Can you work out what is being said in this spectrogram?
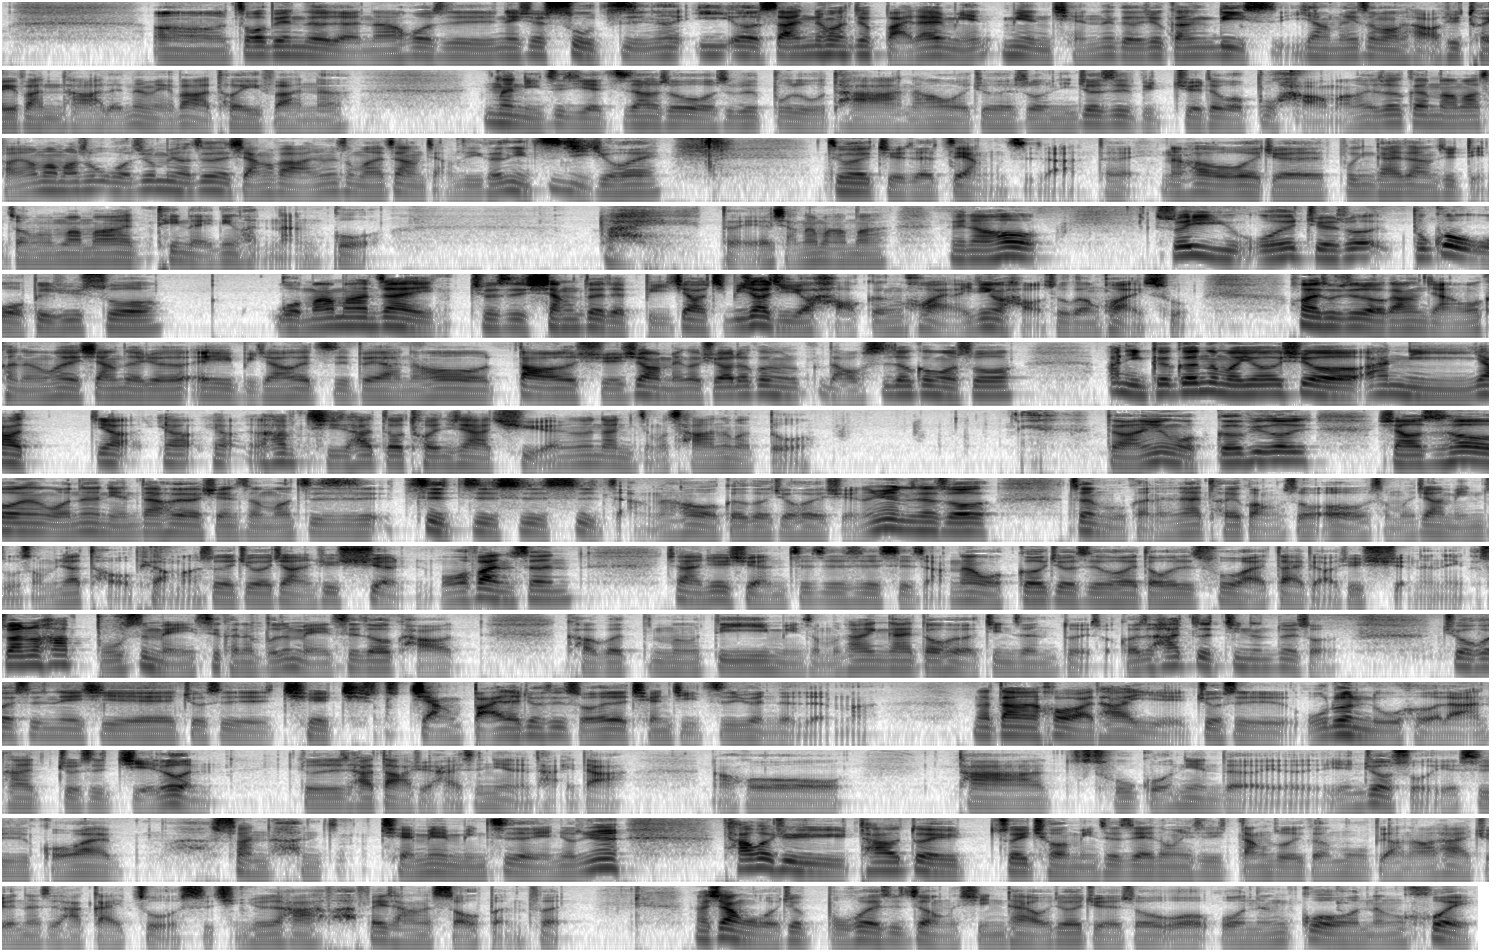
呃，周边的人啊，或是那些数字，那一二三的话就摆在面面前，那个就跟历史一样，没什么好去推翻它的，那没办法推翻呢。那你自己也知道，说我是不是不如他？然后我就会说，你就是觉得我不好嘛。有时候跟妈妈吵架，妈妈说我就没有这个想法，你为什么要这样讲自己？可是你自己就会就会觉得这样子啊，对。然后我也觉得不应该这样去顶撞妈妈，听了一定很难过。唉，对，要想到妈妈，对。然后，所以我会觉得说，不过我必须说，我妈妈在就是相对的比较级，比较级有好跟坏啊，一定有好处跟坏处。坏处就是我刚刚讲，我可能会相对就是 A 比较会自卑啊，然后到了学校，每个学校都跟老师都跟我说啊，你哥哥那么优秀啊，你要要要要，然后其实他都吞下去，说那你怎么差那么多？对吧？因为我哥，比如说小时候，我那个年代会有选什么自治自治市市长，然后我哥哥就会选，因为那时候政府可能在推广说，哦，什么叫民主，什么叫投票嘛，所以就会叫你去选模范生，叫你去选自治市市长。那我哥就是会都是出来代表去选的那个，虽然说他不是每一次，可能不是每一次都考考个什么第一名什么，他应该都会有竞争对手，可是他的竞争对手就会是那些就是切讲白了就是所谓的前几志愿的人嘛。那当然，后来他也就是无论如何啦，他就是结论，就是他大学还是念的台大，然后他出国念的研究所也是国外算很前面名次的研究所，因为他会去，他对追求名次这些东西是当做一个目标，然后他也觉得那是他该做的事情，就是他非常的守本分。那像我就不会是这种心态，我就会觉得说我我能过，我能会。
